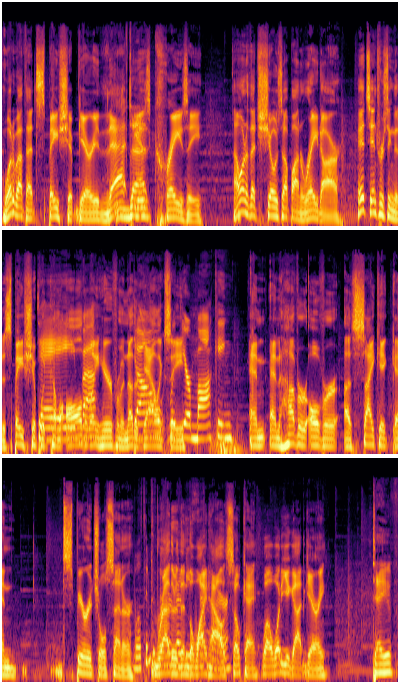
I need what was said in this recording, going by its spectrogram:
What about that spaceship, Gary? That- that is crazy. I wonder if that shows up on radar. It's interesting that a spaceship would come all the uh, way here from another galaxy With your mocking. and and hover over a psychic and spiritual center Well, it seems like rather than the White somewhere. House. Okay. Well, what do you got, Gary? Dave,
